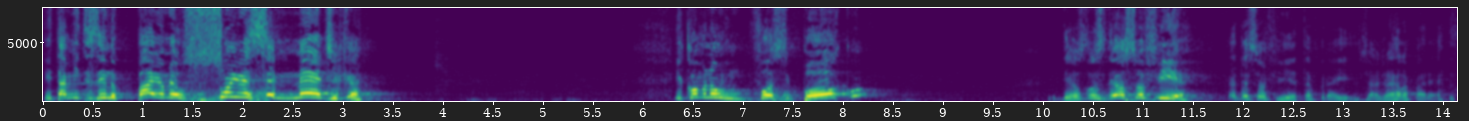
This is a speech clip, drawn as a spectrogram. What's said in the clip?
e está me dizendo, pai, o meu sonho é ser médica. E como não fosse pouco, Deus nos deu a Sofia. Cadê a Sofia? Está por aí, já já ela aparece.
